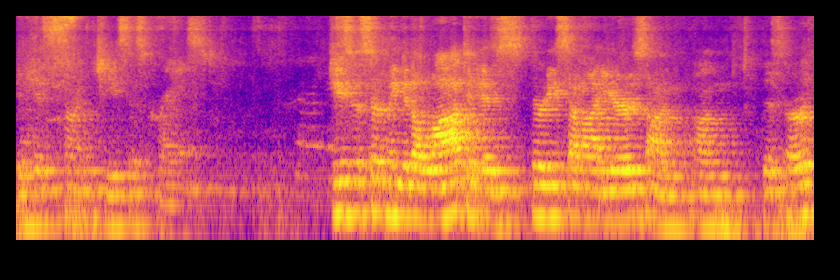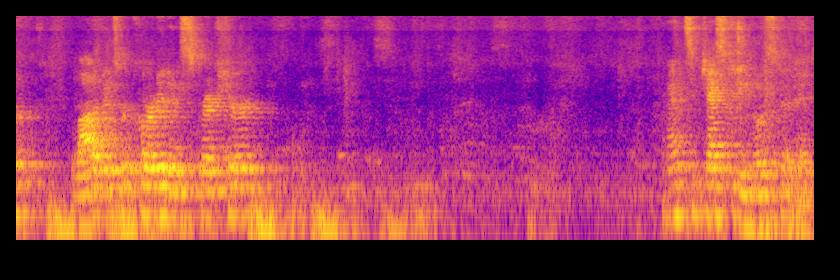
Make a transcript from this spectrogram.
in his son, Jesus Christ. Jesus certainly did a lot in his 30 some odd years on, on this earth. A lot of it's recorded in Scripture. And I'd suggest to you most of it,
